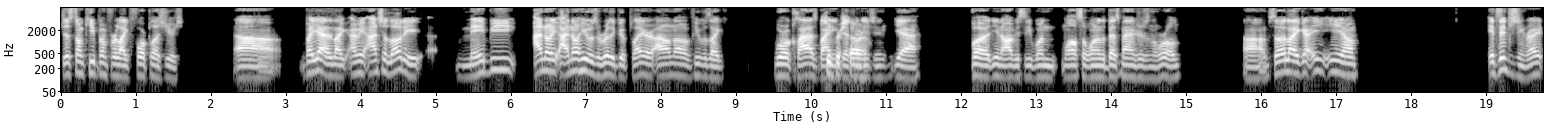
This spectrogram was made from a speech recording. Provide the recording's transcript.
just don't keep him for like four plus years. Uh, but yeah, like I mean, Ancelotti, maybe I know I know he was a really good player. I don't know if he was like world class by any definition. Yeah, but you know, obviously one also one of the best managers in the world. Um, so like you know, it's interesting, right?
